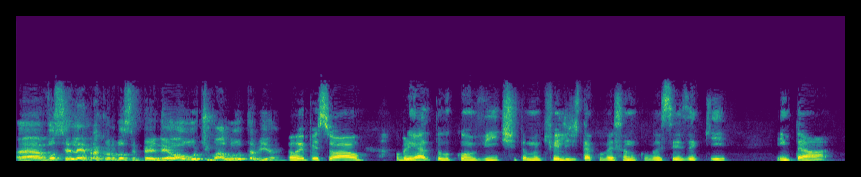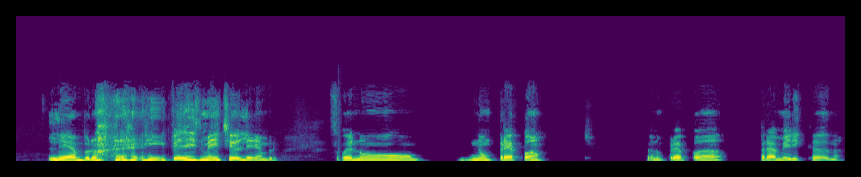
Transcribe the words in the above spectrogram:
É, você lembra quando você perdeu a última luta, Bia? Oi, pessoal. Obrigado pelo convite. Estou muito feliz de estar conversando com vocês aqui. Então, Lembro. Infelizmente eu lembro. Foi no, no pré-pan. Foi no pré-pan para Americana.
